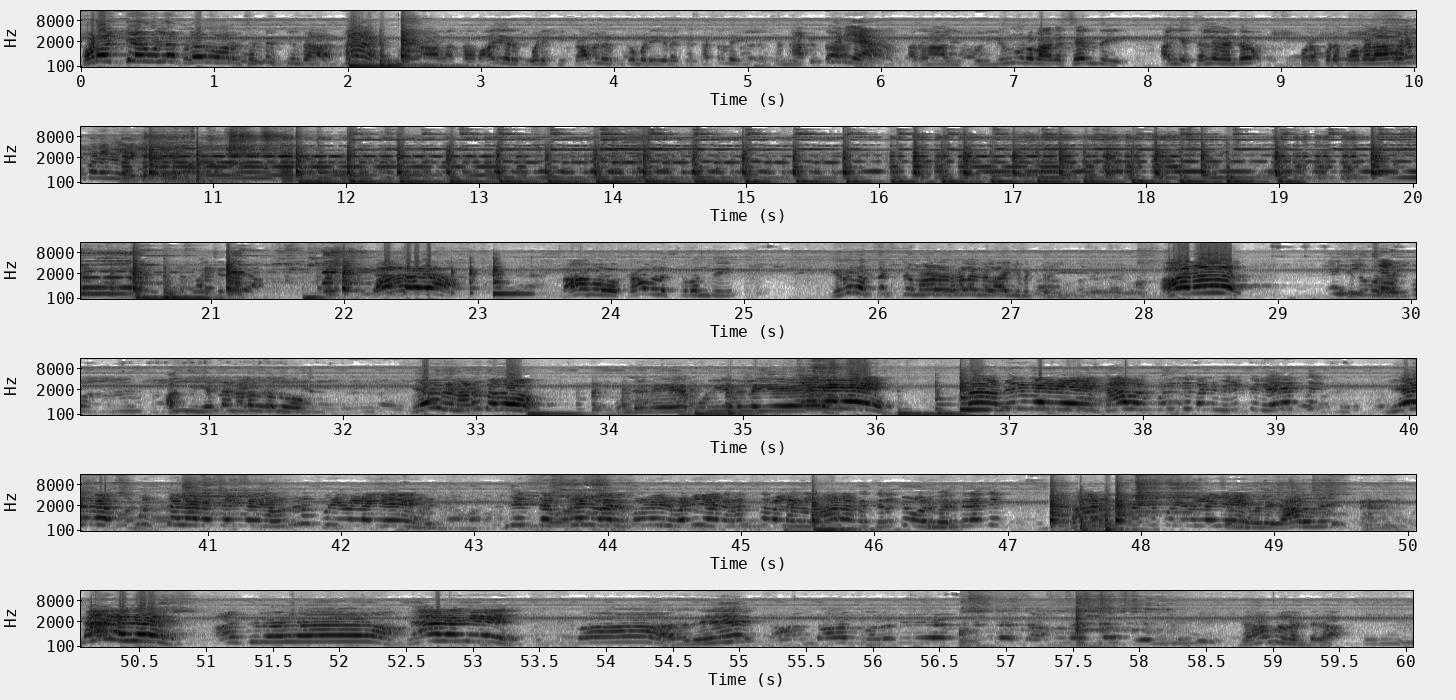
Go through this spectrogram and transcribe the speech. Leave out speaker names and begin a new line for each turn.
வடக்கே உள்ள பிளவாரம் சென்றிருக்கின்றார். ஆனால் அந்த வாயற்படிக்கு காவல் இருக்கும்படி எனக்கு கட்டளை சென்றிருக்கின்றார்? அதனால் இப்போ இருவருமாக சேர்ந்து அங்கே செல்ல வேண்டும். புறப்பட போகலாம்? நாமோ காவலுக்கு வந்து இருபத்தெட்டு மாத காலங்கள் ஆகிவிட்டது. ஆனால் இதுவரை அங்கு என்ன நடந்ததோ? ஏது நடந்ததோ? ஒன்றுமே புரியவில்லையே.
காவல் புரிந்து கொண்டு இருக்கும் நேரத்தில்.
